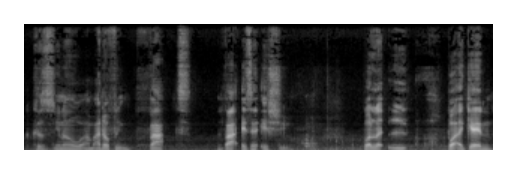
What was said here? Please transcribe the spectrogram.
because you know um, I don't think that that is an issue. But but again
